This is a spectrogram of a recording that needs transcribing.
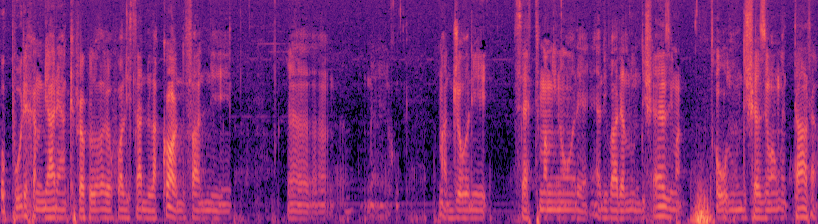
oppure cambiare anche proprio la qualità dell'accordo fargli eh, maggiori settima minore e arrivare all'undicesima o l'undicesima aumentata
